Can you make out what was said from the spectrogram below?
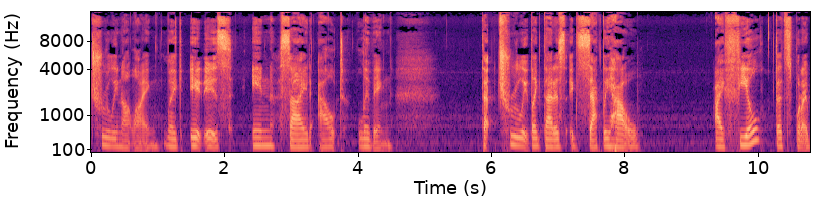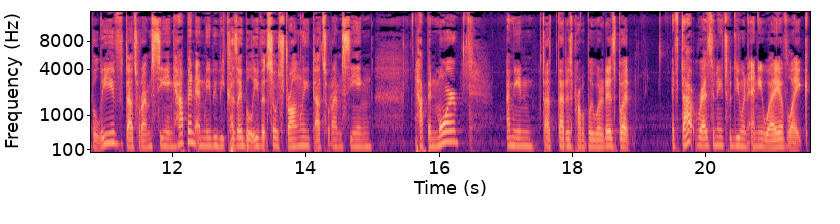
truly not lying. Like it is inside out living. That truly, like, that is exactly how I feel. That's what I believe. That's what I'm seeing happen. And maybe because I believe it so strongly, that's what I'm seeing happen more. I mean, that that is probably what it is, but if that resonates with you in any way of like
